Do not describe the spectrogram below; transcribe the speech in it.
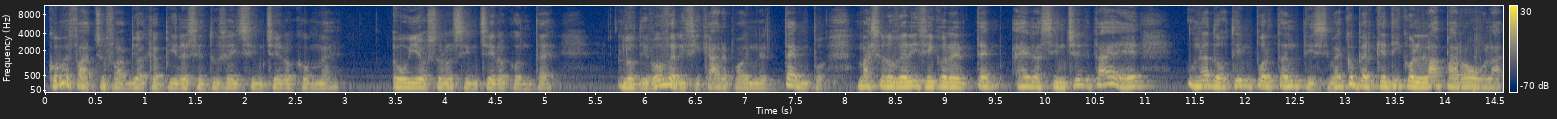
Come faccio Fabio a capire se tu sei sincero con me o io sono sincero con te? Lo devo verificare poi nel tempo, ma se lo verifico nel tempo, eh, la sincerità è una dote importantissima. Ecco perché dico la parola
